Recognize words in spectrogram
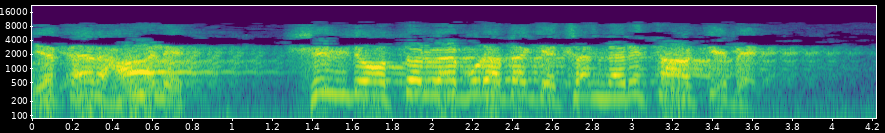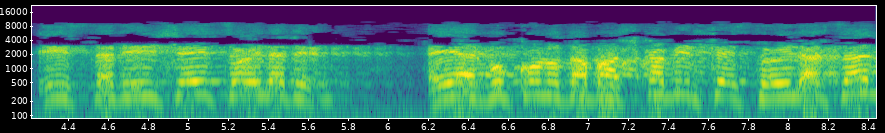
Yeter Halit! Şimdi otur ve burada geçenleri takip et. İstediğin şeyi söyledin. Eğer bu konuda başka bir şey söylersen,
